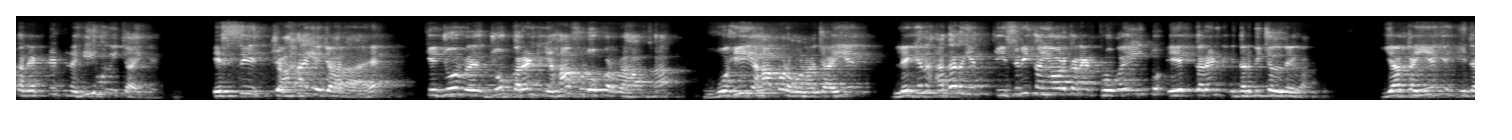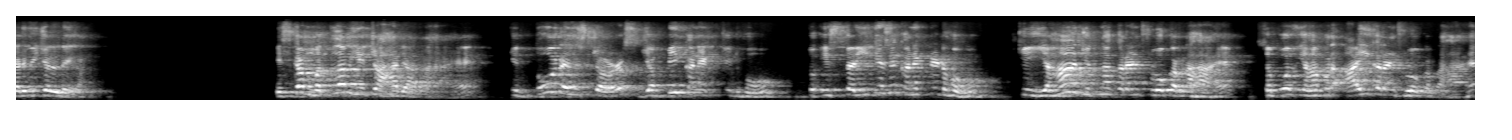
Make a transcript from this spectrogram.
कनेक्टेड नहीं होनी चाहिए। इससे चाहा यह जा रहा है कि जो जो करंट यहाँ फ्लो कर रहा था, वही यहाँ पर होना चाहिए। लेकिन अगर ये तीसरी कहीं और कनेक्ट हो गई तो एक करंट इधर भी चल देगा, या कहिए कि इधर भी चल देगा। इसका मतलब ये चाहा जा रहा है कि दो रेजिस्टर्स जब भी कनेक्टेड हो तो इस तरीके से कनेक्टेड हो कि यहाँ जितना करंट फ्लो कर रहा है सपोज़ यहाँ पर आई करंट फ्लो कर रहा है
